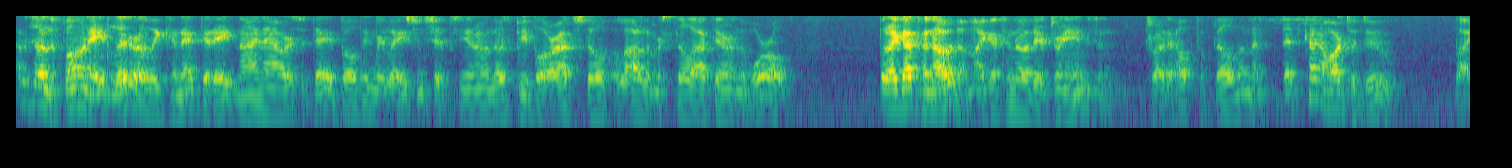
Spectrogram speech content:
I was on the phone, eight literally connected eight nine hours a day, building relationships. You know, and those people are out still. A lot of them are still out there in the world. But I got to know them. I got to know their dreams and try to help fulfill them, and that's kind of hard to do by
